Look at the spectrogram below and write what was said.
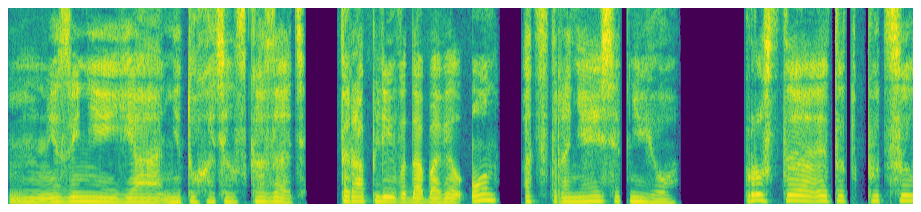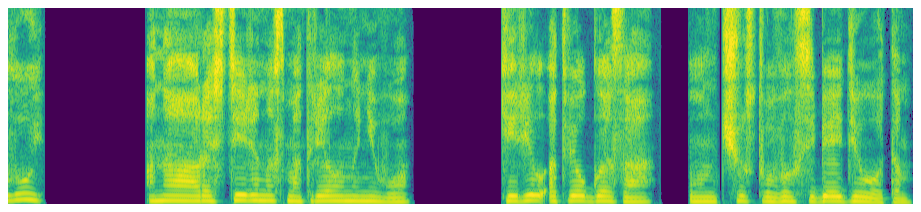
«Извини, я не то хотел сказать торопливо добавил он, отстраняясь от нее. Просто этот поцелуй. Она растерянно смотрела на него. Кирилл отвел глаза. Он чувствовал себя идиотом.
